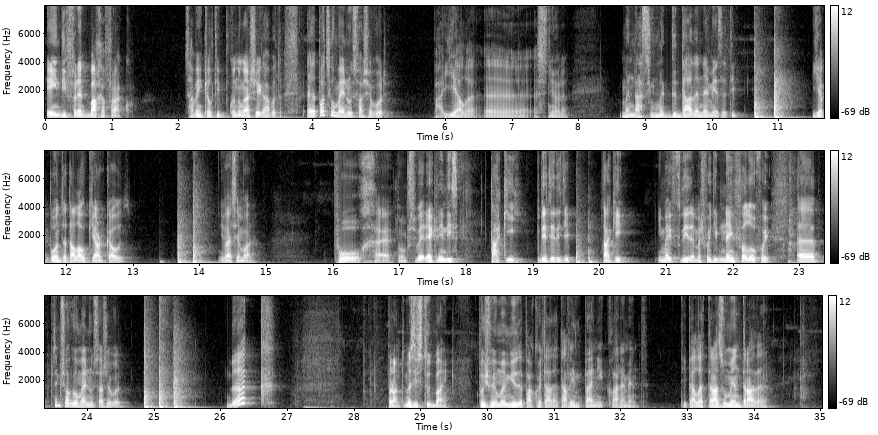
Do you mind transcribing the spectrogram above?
é indiferente barra fraco. Sabem aquele tipo, quando um gajo chega, ah, bota, uh, pode ser o menu, se faz favor. Pá, e ela, uh, a senhora, mandasse uma dedada na mesa, tipo, e aponta, está lá o QR Code e vai-se embora. Porra, estão a perceber? É que nem disse, está aqui. Podia ter dito tipo, está aqui. E meio fodida, mas foi tipo, nem falou, foi. "Ah, podemos só ver o menu, se faz favor. Duck! Pronto, mas isso tudo bem. Depois veio uma miúda, pá, coitada, estava em pânico, claramente. Tipo, ela traz uma entrada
